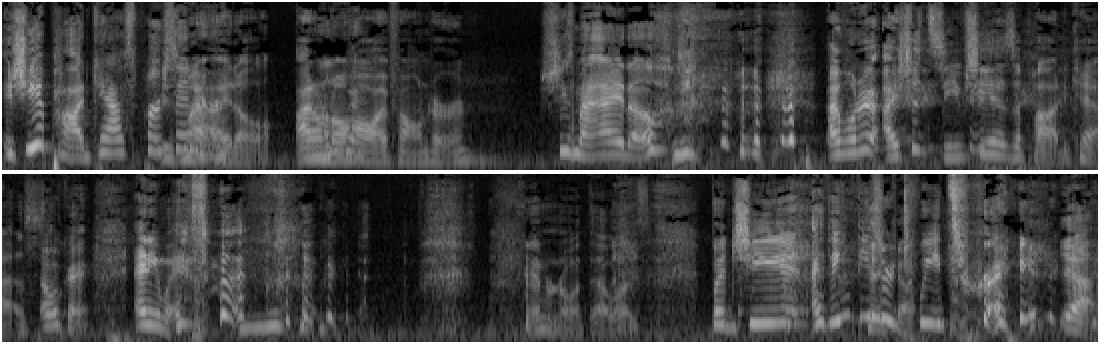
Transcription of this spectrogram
Is she a podcast person? She's my or- idol. I don't know how I found her. She's my idol. I wonder. I should see if she has a podcast. okay. Anyways. I don't know what that was. But she, I think these are tweets, right? Yeah.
